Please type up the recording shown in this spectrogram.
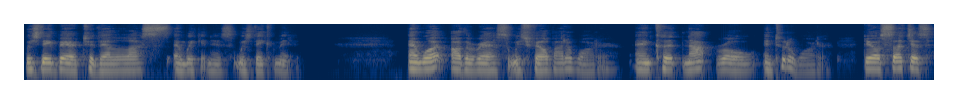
which they bear to their lusts and wickedness which they committed. And what are the rest which fell by the water, and could not roll into the water? They are such as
